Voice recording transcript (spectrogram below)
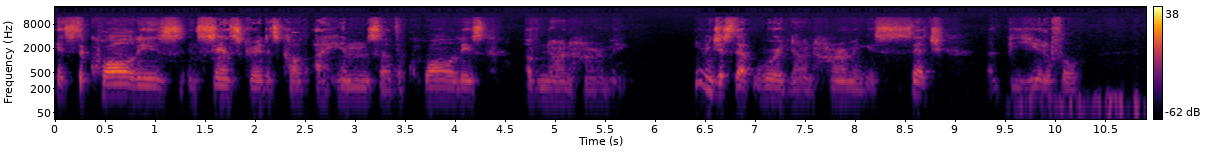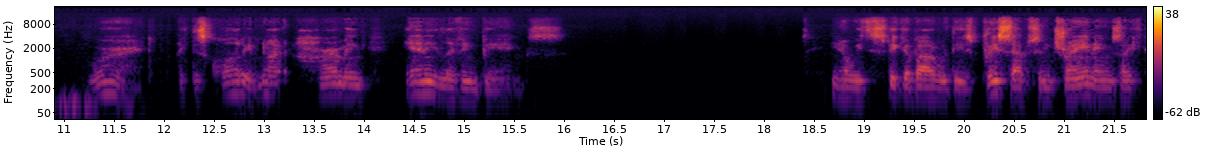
It's the qualities in Sanskrit, it's called ahimsa, the qualities of non harming. Even just that word non harming is such a beautiful word, like this quality of not harming any living beings. You know, we speak about with these precepts and trainings, like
